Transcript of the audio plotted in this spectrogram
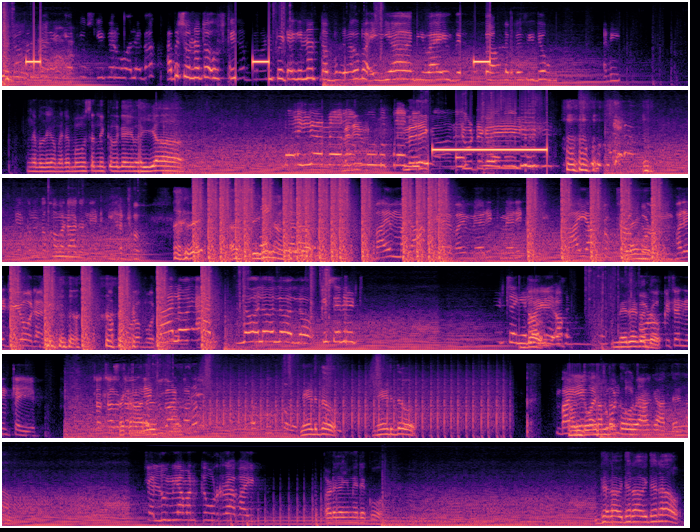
उसकी फिर बोलेगा अबे सुनो तो उसकी जब बॉन्ड पिटेगी ना तब बोलेगा भैया रिवाइव दे तो सीधे अरे ने बोलेगा मेरे मुँह से निकल गई भैया। भैया मेरे मुँह पे मेरी कान टूट गई। तुम तो खबरदार जो नेट किया तो। अरे अस्सी ना भाई मज़ाक भाई मेरिट मेरिट भाई आप तो चलो फोड़ो भले ज़ीरो हो जाए अब फोड़ो बोल हाँ लो यार लो लो लो लो किसे नेट चाहिए भाई, मेरे अब- मेरे को दो। किसे नेट चाहिए? चल चलो चलो सकाल। नेट जुगाड़ करो। और करो। नेट दो नेट दो। भाई एक बार जोन को उड़ा के आते हैं ना। चल लुमिया बन के उड़ रहा है भाई? पड़ गई मेरे को। इधर आओ इधर आओ इधर आओ।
